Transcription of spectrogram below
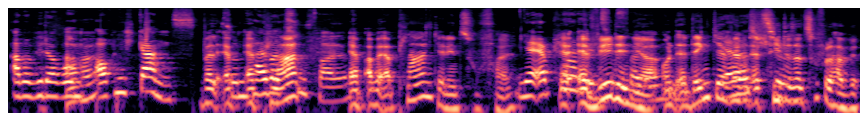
aber wiederum Aber- auch nicht ganz. Weil er, so ein er halber plant, Zufall. Er, aber er plant ja den Zufall. ja, er Er, plant er will den Zufall ja irgendwie. und er denkt ja, Ja, während er zieht, dass er stimmt. Zufall haben will.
